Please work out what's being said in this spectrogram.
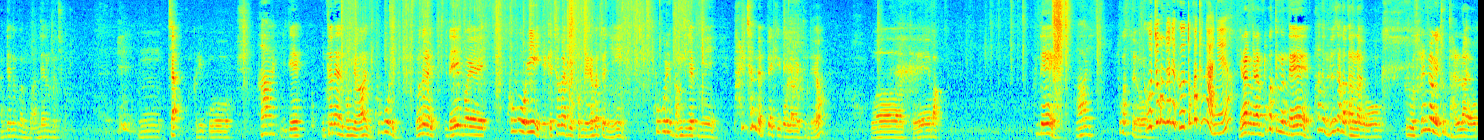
안 되는 건 뭐 안 되는 거지. 뭐. 음, 자 그리고 아 이게 인터넷에 보면 코골이 오늘 네이버에 코골이 이렇게 쳐가지고 검색해봤더니 코골이 방지 제품이 8천 몇백 개가 올라가 있던데요. 와 대박. 근데 아 속았어요. 그거 조금 전에 그거 똑같은 거 아니에요? 얘랑 얘랑 똑같은 건데 파는 회사가 달라요. 그리고 설명이 좀 달라요.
